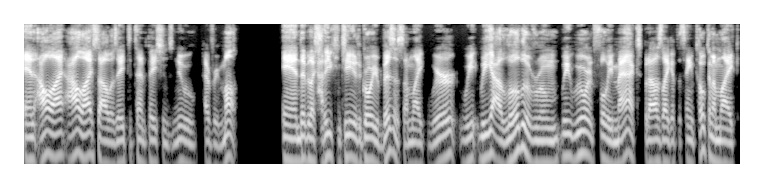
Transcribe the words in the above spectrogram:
And all I, all I saw was eight to 10 patients new every month. And they'd be like, how do you continue to grow your business? I'm like, we're, we, we got a little bit of room. We, we weren't fully maxed, but I was like, at the same token, I'm like,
